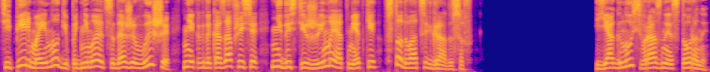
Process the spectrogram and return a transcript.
Теперь мои ноги поднимаются даже выше некогда казавшейся недостижимой отметки в 120 градусов. Я гнусь в разные стороны,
